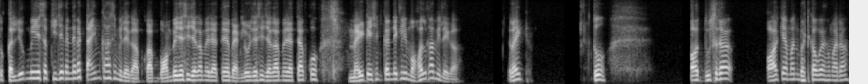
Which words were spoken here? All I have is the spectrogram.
तो कलयुग में ये सब चीज़ें करने का टाइम कहाँ से मिलेगा आपको? आप बॉम्बे जैसी जगह में रहते हैं, बैंगलोर जैसी जगह में रहते हैं, आपको मेडिटेशन करने के लिए माहौल कहाँ मिलेगा? राइट तो और दूसरा, और क्या मन भटका हुआ है हमारा?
